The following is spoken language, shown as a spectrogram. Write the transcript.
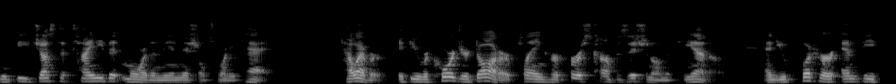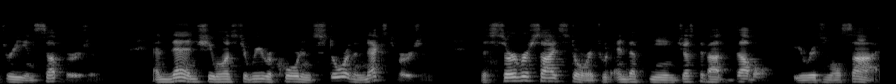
will be just a tiny bit more than the initial 20K. However, if you record your daughter playing her first composition on the piano, and you put her MP3 in Subversion, and then she wants to re-record and store the next version, the server-side storage would end up being just about double the original size.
